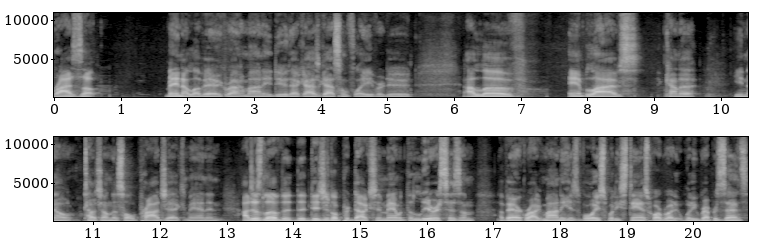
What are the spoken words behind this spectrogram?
Rise up. Man, I love Eric Rachmany, dude. That guy's got some flavor, dude. I love Amp Lives kind of, you know, touch on this whole project, man. And I just love the, the digital production, man, with the lyricism of Eric Rachmany, his voice, what he stands for, what, what he represents.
